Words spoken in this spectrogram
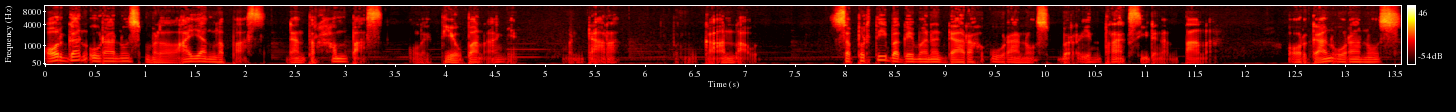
Organ Uranus melayang lepas dan terhempas oleh tiupan angin mendarat di permukaan laut. Seperti bagaimana darah Uranus berinteraksi dengan tanah, organ Uranus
